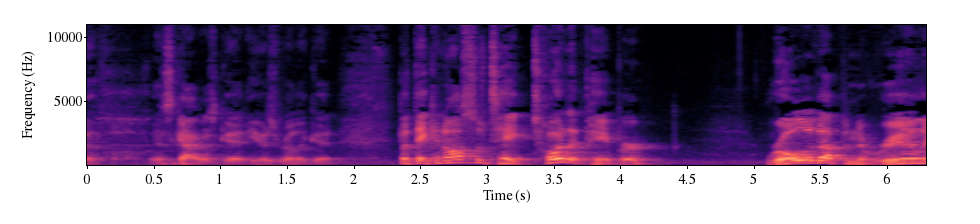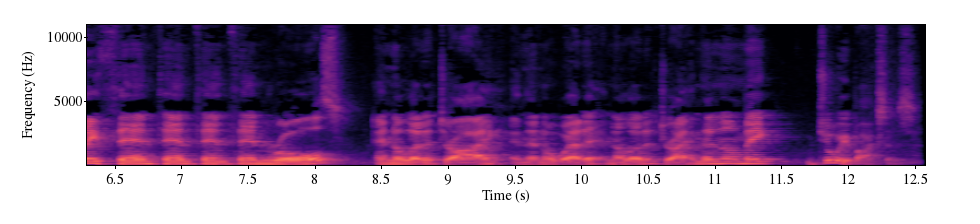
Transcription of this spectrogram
Ugh, this guy was good. He was really good. But they can also take toilet paper, roll it up into really thin, thin, thin, thin rolls and they'll let it dry, and then they'll wet it, and they'll let it dry, and then they'll make jewelry boxes.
